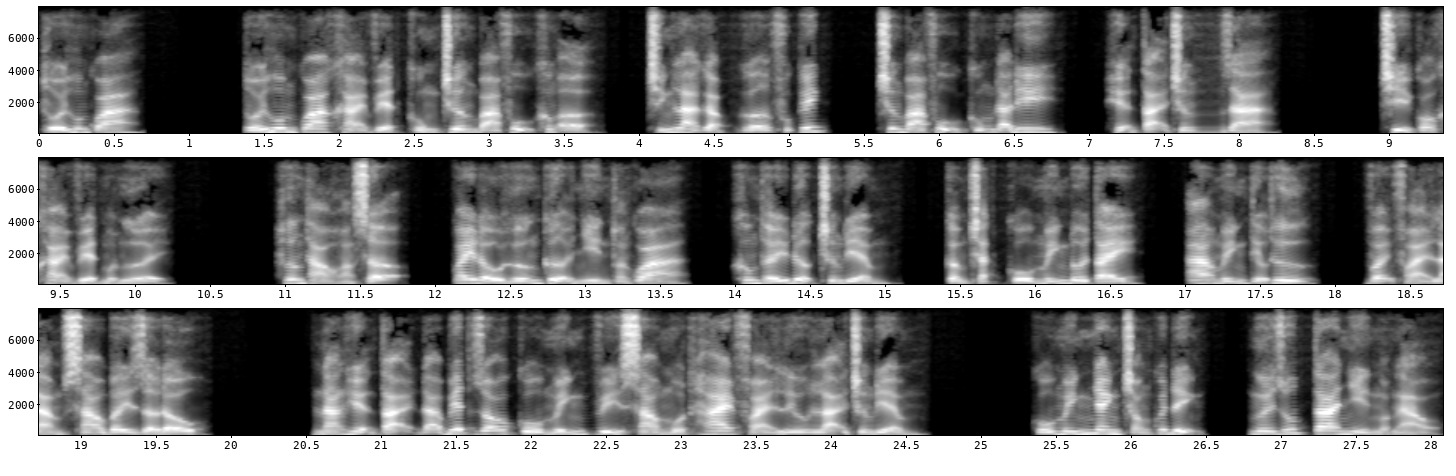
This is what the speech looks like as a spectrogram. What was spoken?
Tối hôm qua, tối hôm qua Khải Việt cùng trương bá phụ không ở, chính là gặp gỡ phục kích, trương bá phụ cũng đã đi, hiện tại trương gia. Chỉ có Khải Việt một người. Hương Thảo hoảng sợ, quay đầu hướng cửa nhìn thoáng qua, không thấy được trương điểm, cầm chặt cố mính đôi tay, A mính tiểu thư, vậy phải làm sao bây giờ đâu? Nàng hiện tại đã biết rõ cô mính vì sao một hai phải lưu lại trương điểm. Cố mính nhanh chóng quyết định, người giúp ta nhìn ngọt ngào,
